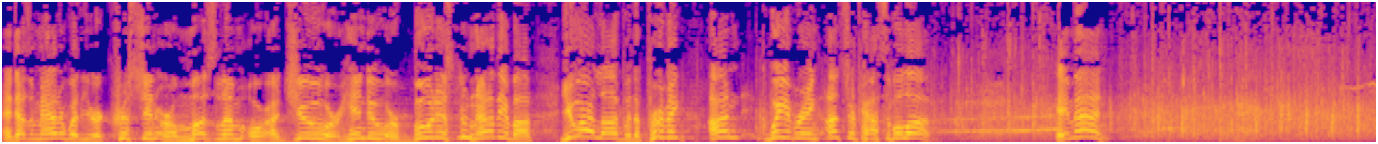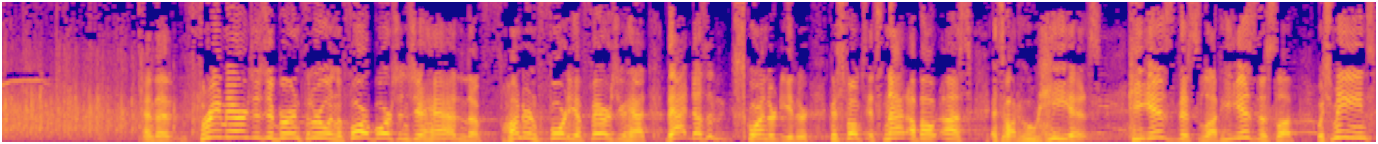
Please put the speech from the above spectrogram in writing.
It doesn't matter whether you're a Christian or a Muslim or a Jew or Hindu or Buddhist or none of the above. You are loved with a perfect, unwavering, unsurpassable love. Amen. And the three marriages you burned through and the four abortions you had and the 140 affairs you had, that doesn't squander it either. Because folks, it's not about us, it's about who He is. He is this love. He is this love, which means,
